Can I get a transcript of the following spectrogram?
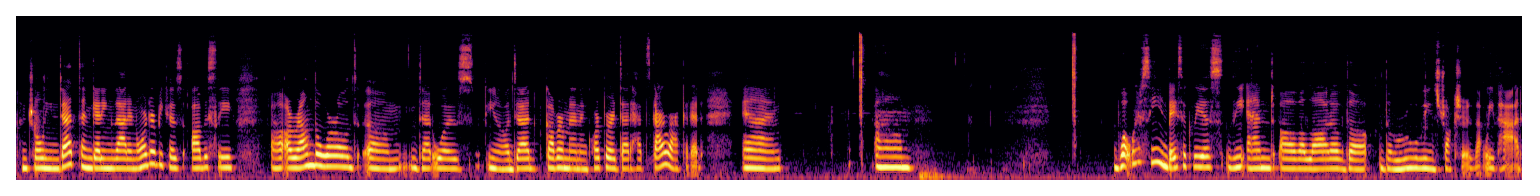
controlling debt and getting that in order because obviously uh, around the world um, debt was you know debt government and corporate debt had skyrocketed. And um, what we're seeing basically is the end of a lot of the the ruling structures that we've had.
